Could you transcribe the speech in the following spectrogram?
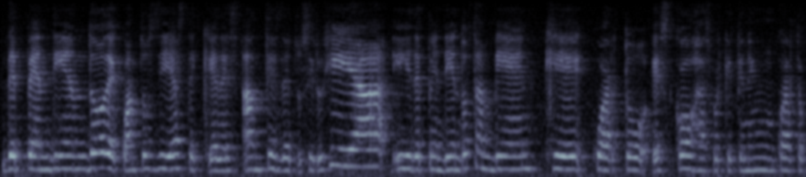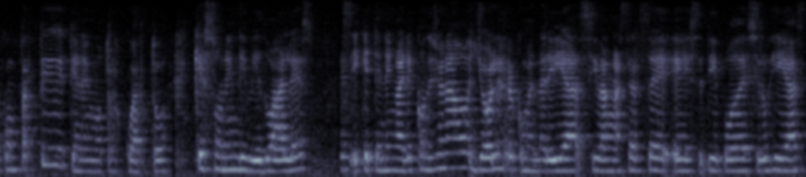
dependiendo de cuántos días te quedes antes de tu cirugía y dependiendo también qué cuarto escojas porque tienen un cuarto compartido y tienen otros cuartos que son individuales y que tienen aire acondicionado, yo les recomendaría si van a hacerse este tipo de cirugías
